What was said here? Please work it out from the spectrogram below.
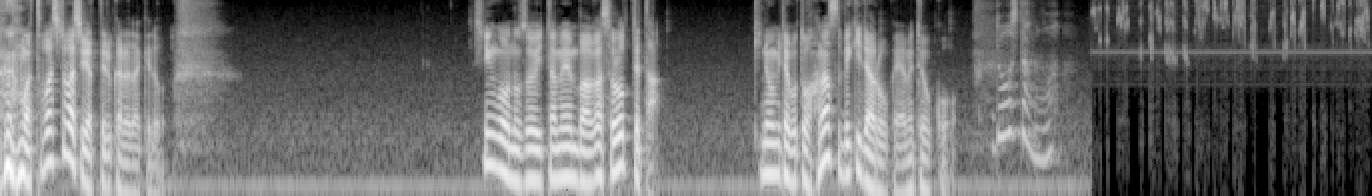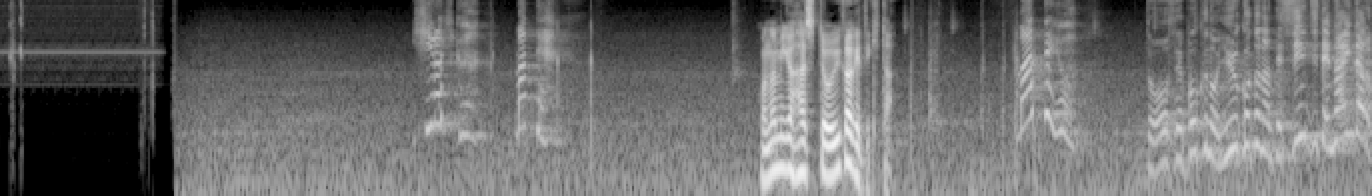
まあ、飛ばし飛ばしやってるからだけど。慎吾を除いたメンバーが揃ってた。昨日見たことを話すべきだろうかやめておこう。どうしたのひろきくん待ってまなみが走って追いかけてきた。待ってよ。どうせ僕の言うことなんて信じてないんだろ。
